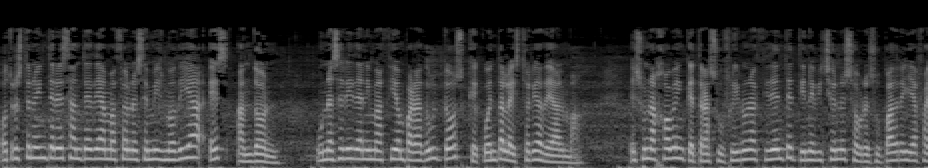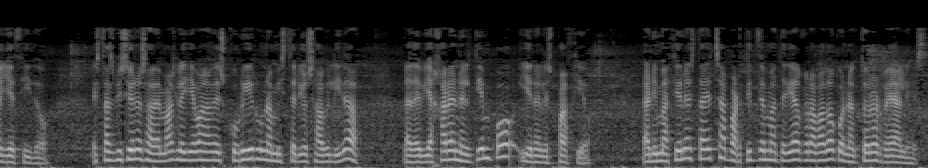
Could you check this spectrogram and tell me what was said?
Otro estreno interesante de Amazon ese mismo día es Andón, una serie de animación para adultos que cuenta la historia de Alma, es una joven que tras sufrir un accidente tiene visiones sobre su padre ya fallecido. Estas visiones además le llevan a descubrir una misteriosa habilidad, la de viajar en el tiempo y en el espacio. La animación está hecha a partir de material grabado con actores reales,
